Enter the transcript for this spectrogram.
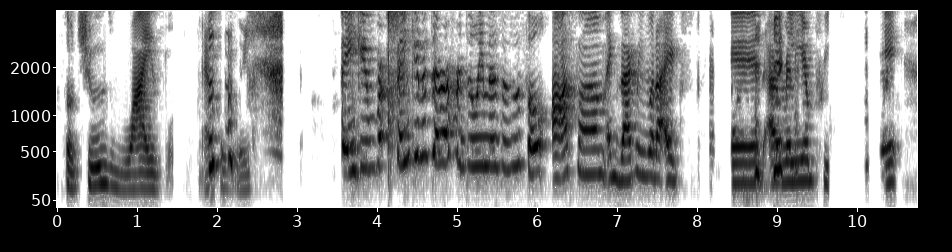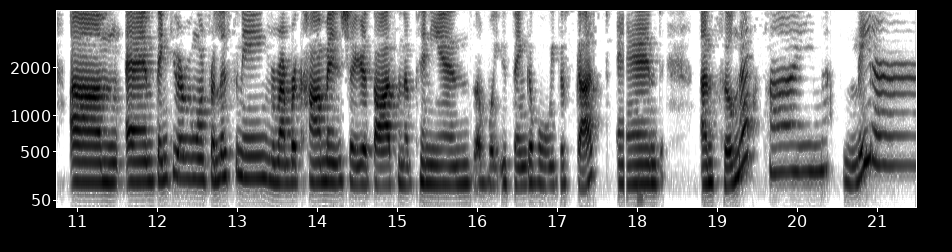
So choose wisely. Absolutely. thank you, for, thank you, Natera, for doing this. This is so awesome. Exactly what I expected. I really appreciate Um, and thank you everyone for listening. Remember, comment, share your thoughts and opinions of what you think of what we discussed. And until next time, later.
